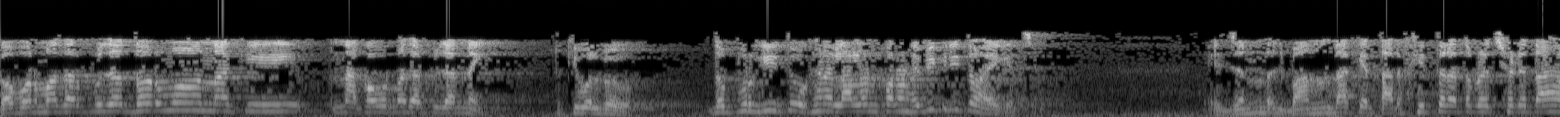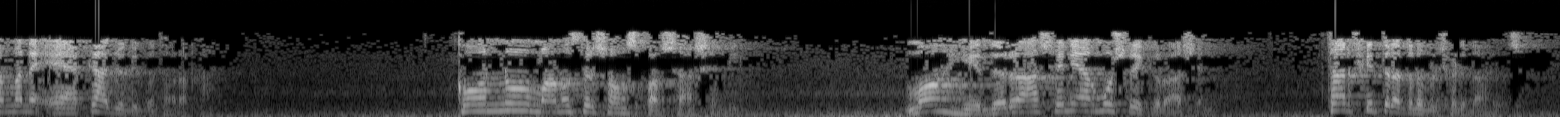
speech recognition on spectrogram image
কবর মাজার পূজার ধর্ম নাকি না, কবর মাজার পূজার নেই? কি বলবে ও? তো ওখানে লালন পালন হয়ে বিকৃত হয়ে গেছে। এই জন্য বান্দাকে তার ফিতরা তোমরা ছেড়ে দেওয়া মানে একা যদি কোথাও রাখা। কোন মানুষের সংস্পর্শে আসেনি। মহেদেরও আসেনি আর মুশ্রিকেরও আসেনি। তার ফিতরাতের উপর ছেড়ে দেওয়া হয়েছে।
